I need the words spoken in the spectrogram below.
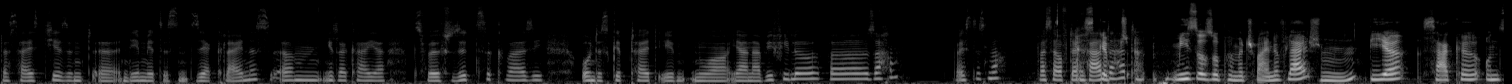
Das heißt, hier sind, äh, in dem jetzt ist ein sehr kleines ähm, Isakaya, zwölf Sitze quasi. Und es gibt halt eben nur, Jana, wie viele äh, Sachen? Weißt du es noch? Was er auf der es Karte gibt hat? Miso-Suppe mit Schweinefleisch, Mhm. Bier, Sake und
